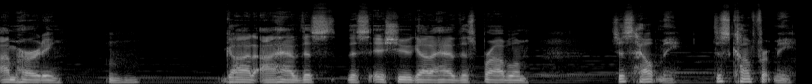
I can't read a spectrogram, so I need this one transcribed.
I'm hurting. Mm-hmm. God, I have this this issue. God, I have this problem. Just help me. Just comfort me.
